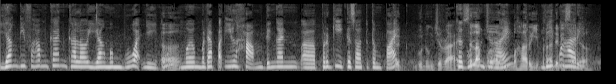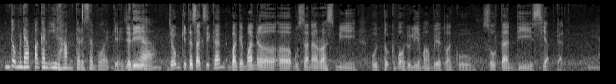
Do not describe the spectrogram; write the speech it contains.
yang difahamkan kalau yang membuatnya itu uh, mendapat ilham dengan uh, pergi pergi ke suatu tempat ke Gunung Jerai ke Gunung selama Jerai, lima hari berada lima hari di sana untuk mendapatkan ilham tersebut. Okay, jadi ya. jom kita saksikan bagaimana uh, busana rasmi untuk ke bawah duli Yang Maha Mulia Tuanku Sultan disiapkan. Ya.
